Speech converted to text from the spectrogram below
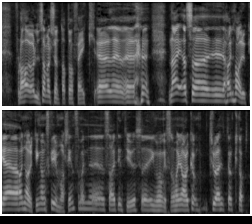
For da har jo alle sammen skjønt at det var fake. Eh, eh, nei, altså Han har jo ikke, han har ikke engang skrivemaskin, som han sa i et intervju. Yngve Haagensen. Han har, tror jeg, knapt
